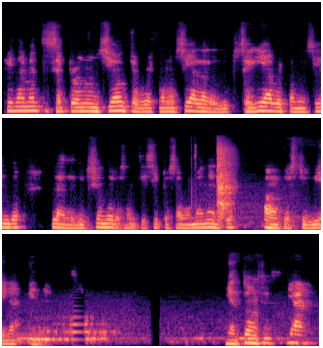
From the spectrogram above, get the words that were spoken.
finalmente se pronunció que reconocía la seguía reconociendo la deducción de los anticipos remanentes, aunque estuviera en el Y entonces ya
